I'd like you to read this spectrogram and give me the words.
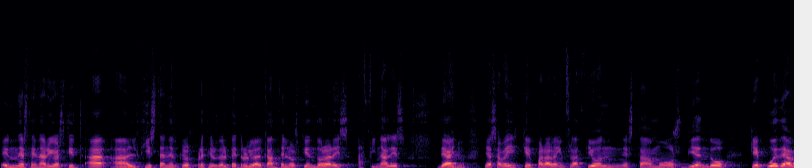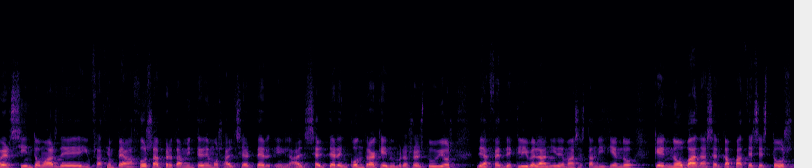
en un escenario alcista en el que los precios del petróleo alcancen los 100 dólares a finales de año. Ya sabéis que para la inflación estamos viendo que puede haber síntomas de inflación pegajosa, pero también tenemos al shelter, eh, al shelter en contra, que numerosos estudios de AFED de Cleveland y demás están diciendo que no van a ser capaces estos,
